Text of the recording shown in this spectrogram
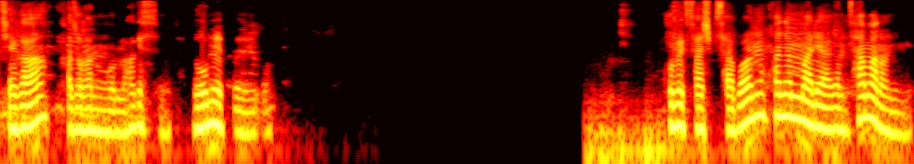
제가 가져가는 걸로 하겠습니다. 너무 예뻐요, 이거. 944번 환연 마리아금 4만원입니다.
